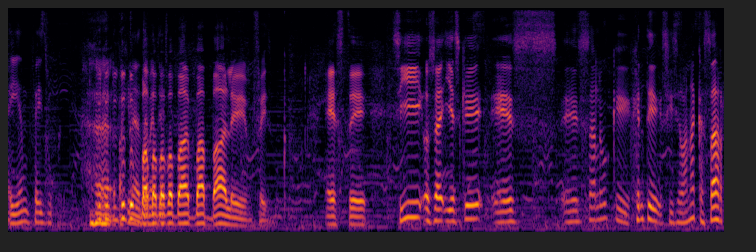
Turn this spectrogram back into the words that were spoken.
ahí en Facebook. Vale, en Facebook. Este, sí, o sea, y es que es, es algo que, gente, si se van a casar,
